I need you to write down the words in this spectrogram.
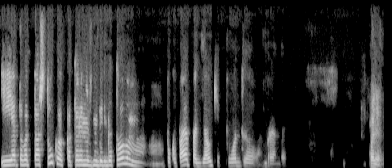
И это вот та штука, к которой нужно быть готовым, покупая подделки под э, бренды. Понятно.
